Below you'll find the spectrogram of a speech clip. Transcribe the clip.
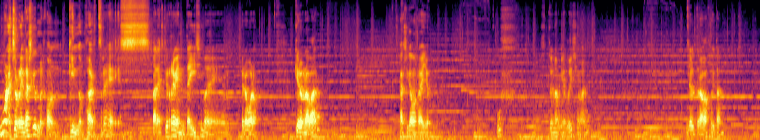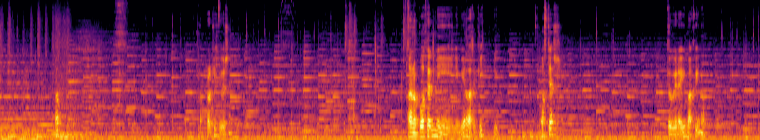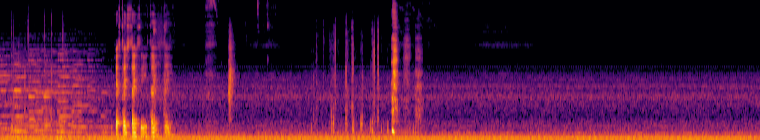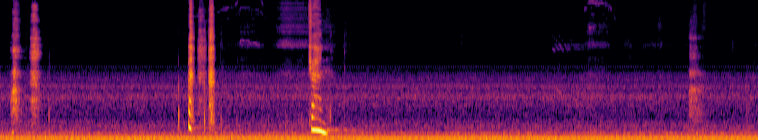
Buenas chorretas, que con Kingdom Hearts 3. Vale, estoy reventadísimo de... Pero bueno, quiero grabar. Así que vamos a ello. Uf, esto es una mierdísima, ¿eh? Del trabajo y tal. Más por aquí, yo qué sé. Ah, no puedo hacer ni, ni mierdas aquí. Hostias. Tengo que ir ahí, imagino. Ya está, está, está, está, está ahí.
